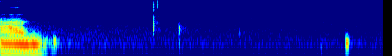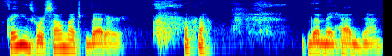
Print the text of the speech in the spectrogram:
um, things were so much better than they had been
